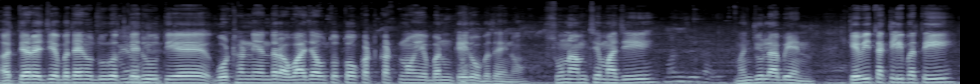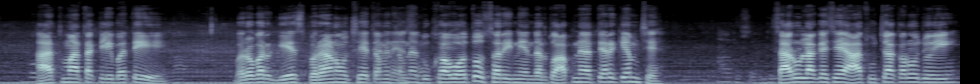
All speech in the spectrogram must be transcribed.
અત્યારે જે બધાનું દૂરત કર્યું તે ગોઠણની અંદર અવાજ આવતો તો કટકટનો એ બંધ કર્યો બધાનો શું નામ છે માજી? મંજુલાબેન. મંજુલાબેન. કેવી તકલીફ હતી? હાથમાં તકલીફ હતી? બરોબર ગેસ ભરાણો છે તમને તમને દુખાવો હતો શરીરની અંદર? તો આપને અત્યારે કેમ છે? સારું લાગે છે? હાથ ઊંચા કરો જોઈએ?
